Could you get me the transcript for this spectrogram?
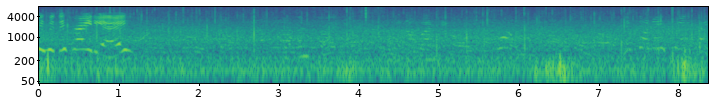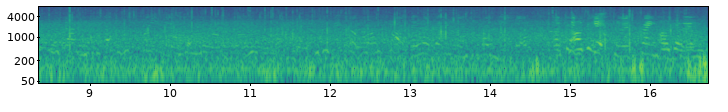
issues with this radio. I tried to get to it, train I'll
